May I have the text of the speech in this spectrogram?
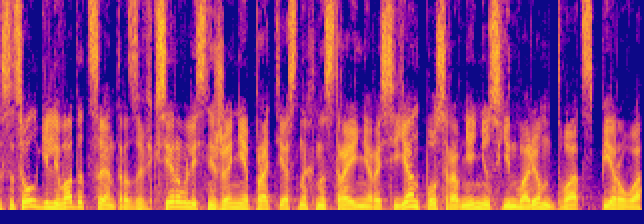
социологи Левада-центра зафиксировали снижение протестных настроений россиян по сравнению с январем 2021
